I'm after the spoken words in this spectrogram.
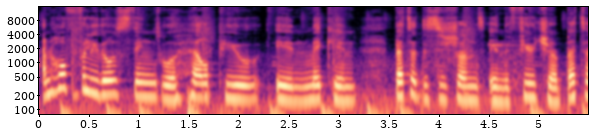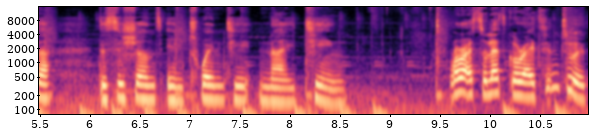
and hopefully those things will help you in making better decisions in the future, better decisions in 2019. All right, so let's go right into it.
